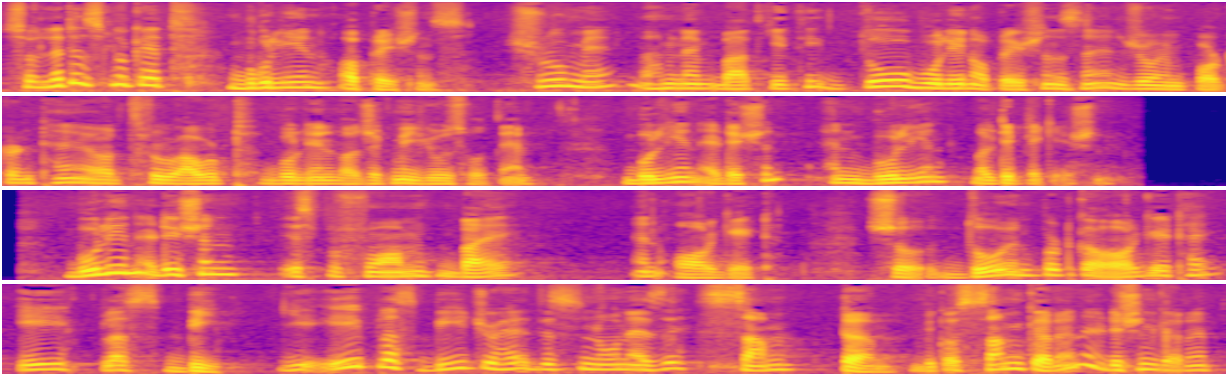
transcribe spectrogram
So let us look at Boolean operations. شروع میں ہم نے بات کی تھی دو بولین آپریشن ہیں جو امپورٹنٹ ہیں اور تھرو آؤٹ بولین لاجک میں یوز ہوتے ہیں Boolean addition and Boolean multiplication Boolean addition is perform by an OR gate so دو ان پٹ کا اور گیٹ ہے اے پلس بی یہ اے پلس بی جو ہے this is known as a sum term because sum کر رہے ہیں نا ایڈیشن کر رہے ہیں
